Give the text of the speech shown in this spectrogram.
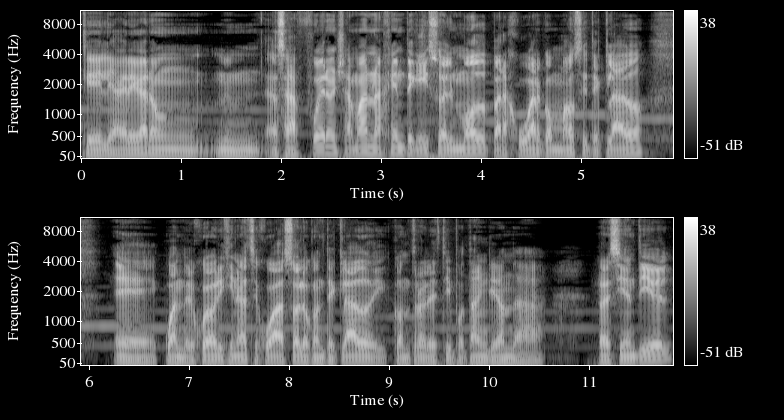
que le agregaron, mm, o sea, fueron llamaron a gente que hizo el mod para jugar con mouse y teclado, eh, cuando el juego original se jugaba solo con teclado y controles tipo tanque onda Resident Evil.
